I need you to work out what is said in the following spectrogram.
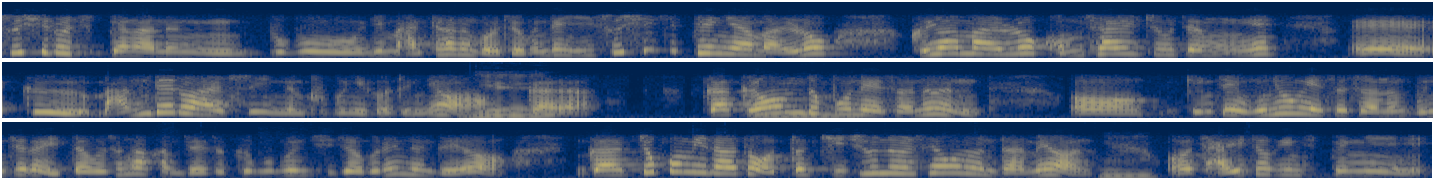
수시로 집행하는 부분이 많다는 거죠. 근데 이 수시 집행이야말로 그야말로 검찰 조정의 에, 그 맘대로 할 수 있는 부분이거든요. 예. 그러니까 그러니까 그런 음. 부분에서는 어, 굉장히 운용에 있어서는 문제가 있다고 생각합니다. 그래서 그 부분 지적을 했는데요. 그러니까 조금이라도 어떤 기준을 세워놓는다면, 음. 어, 자의적인 집행이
